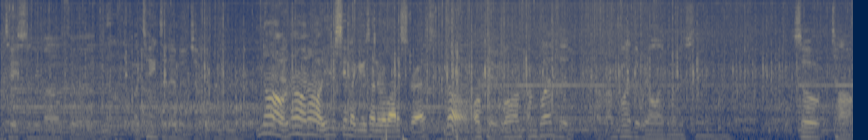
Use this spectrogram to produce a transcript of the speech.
Bad taste in your mouth or a, tainted image of what we do here. No, no, no. You just seemed like he was under a lot of stress. No, okay. Well, I'm, I'm glad that I'm, I'm glad that we all have an understanding. here. So, Tom,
